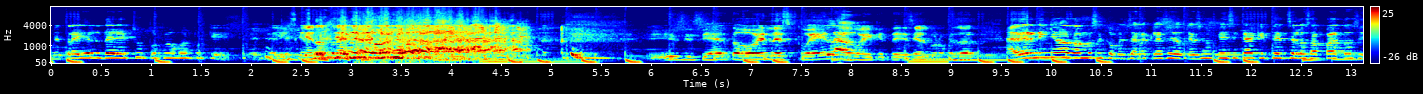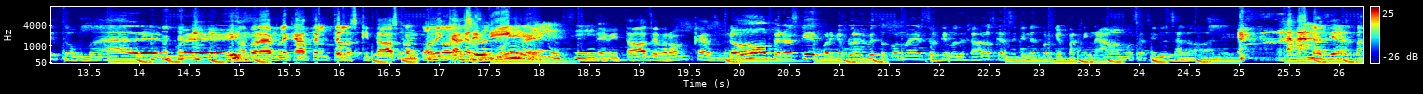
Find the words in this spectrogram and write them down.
me trae el derecho, por favor, porque el que izquierdo no trae tiene- el hoyo. Y sí, es cierto. O en la escuela, güey, que te decía el profesor: A ver, niños, vamos a comenzar la clase de educación física. Quítense los zapatos y tu madre, güey. No, pero aplicado te, te los quitabas con Con todo y calcetín, calcetín. güey. Sí, sí. Te evitabas de broncas, güey. No, pero es que, por ejemplo, a mí me tocó un maestro que nos dejaba los calcetines porque patinábamos así en el salón. y- no es cierto.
